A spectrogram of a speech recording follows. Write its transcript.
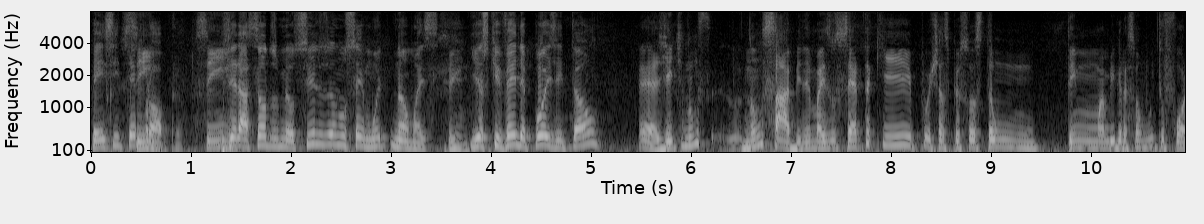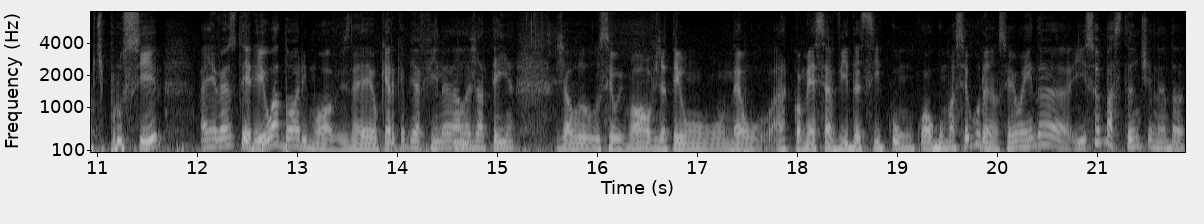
pensa em ter Sim, próprio. sim. Geração dos meus filhos, eu não sei muito, não, mas. Sim. E os que vêm depois, então. É, a gente não, não sabe, né? Mas o certo é que, puxa, as pessoas estão tem uma migração muito forte para o ser, ao invés de ter. Eu adoro imóveis, né? Eu quero que a minha filha ela já tenha já o, o seu imóvel, já tenha um, né, um- a- comece a vida assim com, com alguma segurança. Eu ainda isso é bastante, né, da-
